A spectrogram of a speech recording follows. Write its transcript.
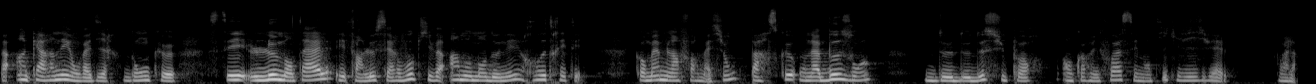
pas incarné, on va dire. Donc, c'est le mental, et, enfin, le cerveau qui va à un moment donné retraiter quand même l'information parce qu'on a besoin de, support, encore une fois, sémantique et visuel. Voilà.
